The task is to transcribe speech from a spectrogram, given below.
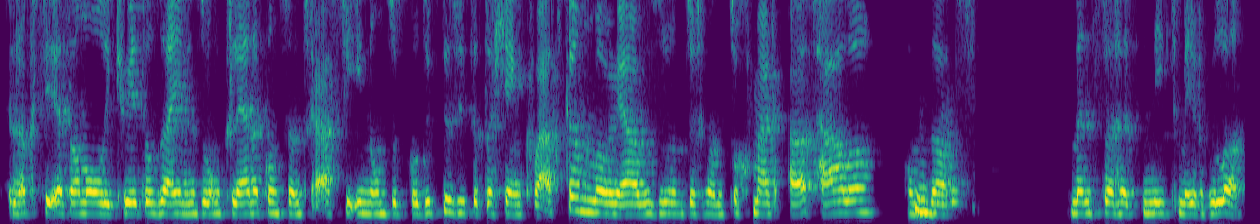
phenoxyethanol, ik weet dat dat in zo'n kleine concentratie in onze producten zit dat dat geen kwaad kan, maar ja, we zullen het er dan toch maar uithalen, omdat mensen het niet meer willen.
